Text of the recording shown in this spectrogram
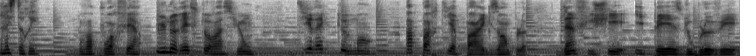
restaurer, on va pouvoir faire une restauration directement à partir par exemple d'un fichier IPSW,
